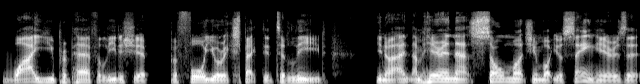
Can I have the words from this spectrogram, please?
why you prepare for leadership before you're expected to lead. You know, I, I'm hearing that so much in what you're saying here is that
